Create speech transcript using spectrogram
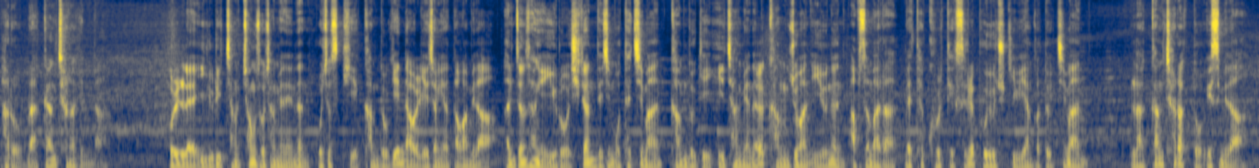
바로 락강 철학입니다. 원래 이 유리창 청소 장면에는 오저스키 감독이 나올 예정이었다고 합니다. 안전상의 이유로 실현되지 못했지만 감독이 이 장면을 강조한 이유는 앞서 말한 메타콜텍스를 보여주기 위한 것도 있지만 라캉 철학도 있습니다.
